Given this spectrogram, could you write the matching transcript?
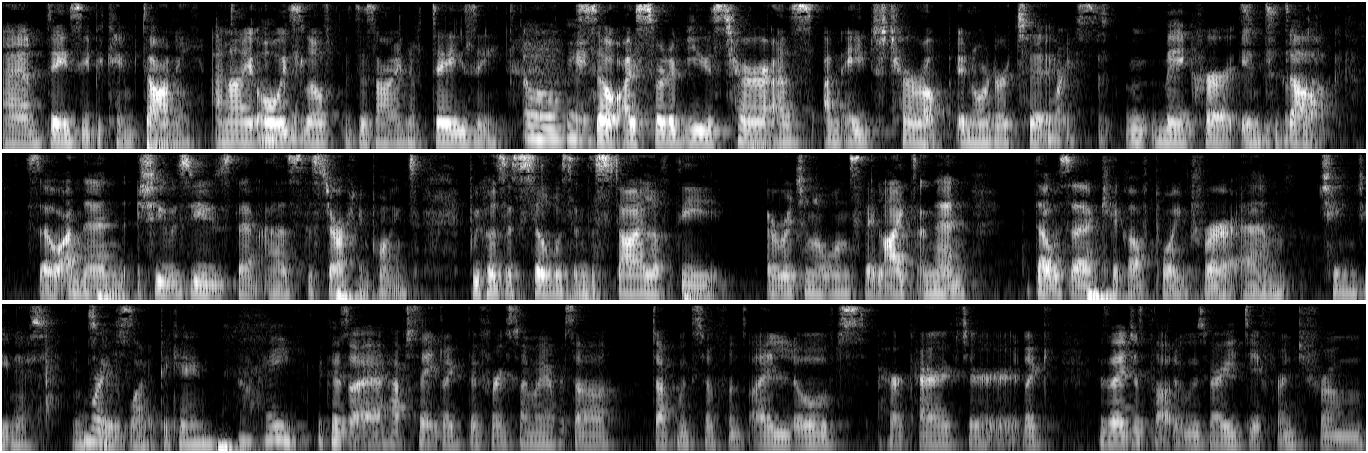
um, Daisy became Donnie, and I always Okay. loved the design of Daisy. oh, okay. So I sort of used her as and aged her up in order to m- make her into become Doc. So and then she was used then as the starting point because it still was in the style of the original ones they liked, and then that was a kick-off point for um, changing it into Right. what it became. Okay, because I have to say, like the first time I ever saw Doc McStuffins, I loved her character, like because I just thought it was very different from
